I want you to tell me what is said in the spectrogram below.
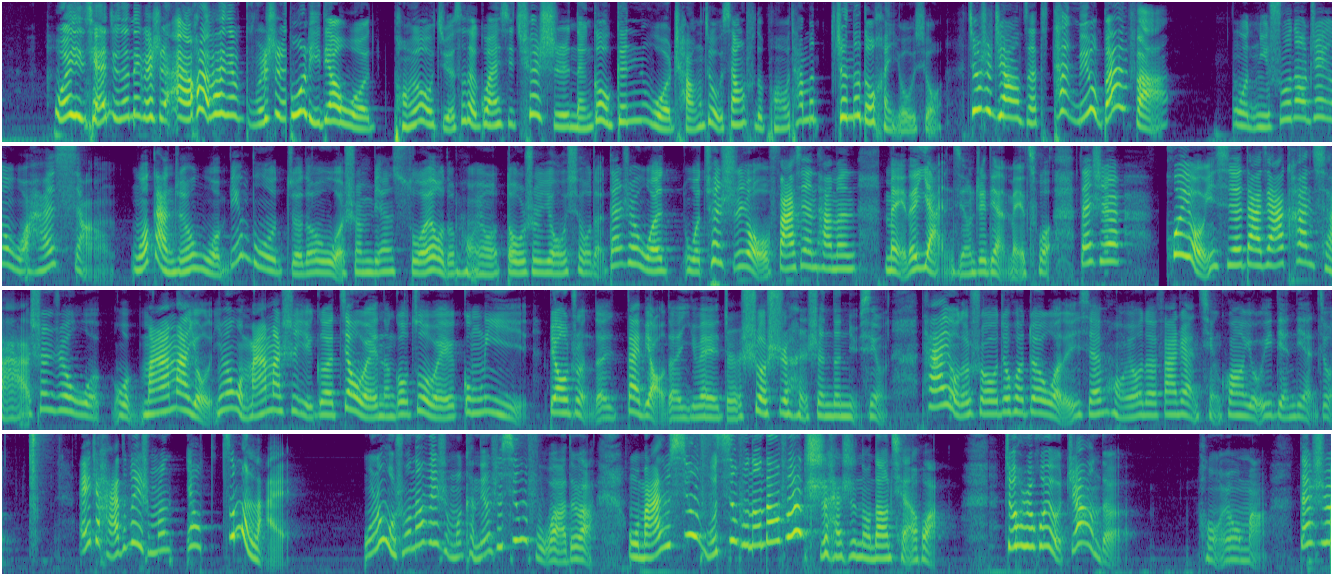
我以前觉得那个是爱，后来发现不是。剥离掉我朋友角色的关系，确实能够跟我长久相处的朋友，他们真的都很优秀，就是这样子，他没有办法。我你说到这个，我还想，我感觉我并不觉得我身边所有的朋友都是优秀的，但是我我确实有发现他们美的眼睛，这点没错，但是。会有一些大家看起来，甚至我我妈妈有，因为我妈妈是一个较为能够作为公立标准的代表的一位，就是涉世很深的女性，她有的时候就会对我的一些朋友的发展情况有一点点就，哎，这孩子为什么要这么来？我说我说那为什么肯定是幸福啊，对吧？我妈就幸福，幸福能当饭吃还是能当钱花？就是会有这样的朋友嘛，但是。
